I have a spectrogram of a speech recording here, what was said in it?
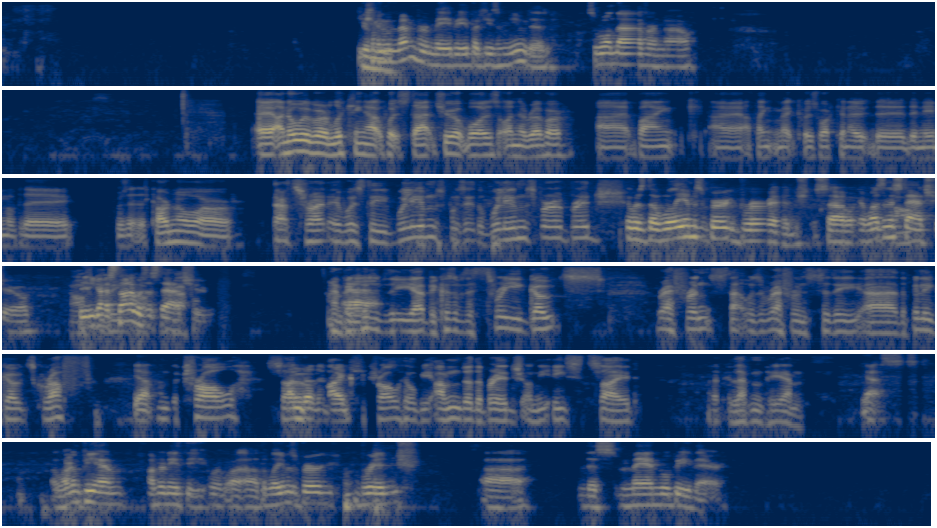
You can remember maybe, but he's muted, so we'll never know. Uh, I know we were looking at what statue it was on the river uh, bank. Uh, I think Mick was working out the, the name of the was it the Colonel or That's right. It was the Williams. Was it the Williamsburg Bridge? It was the Williamsburg Bridge, so it wasn't a Oh. statue. After you guys thought it was a after the statue. And because Uh, of the uh, because of the three goats reference, that was a reference to the uh, the Billy Goat's gruff Yeah. and the troll. So Under the like bridge. the troll, he'll be under the bridge on the east side at 11 p.m. Yes, 11 p.m. underneath the uh, the Williamsburg Bridge. Uh, this man will be there.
